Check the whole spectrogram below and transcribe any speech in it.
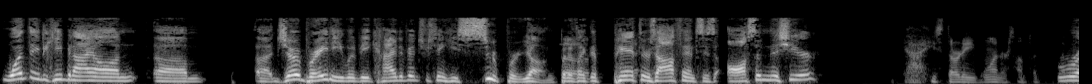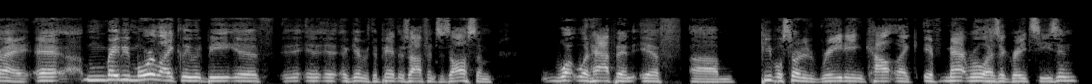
One thing to keep an eye on, um, uh, Joe Brady would be kind of interesting. He's super young, but if like the Panthers offense is awesome this year, yeah, he's 31 or something. Right. Uh, maybe more likely would be if, again, if the Panthers offense is awesome, what would happen if, um, people started rating, college? like if Matt Rhule has a great season,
